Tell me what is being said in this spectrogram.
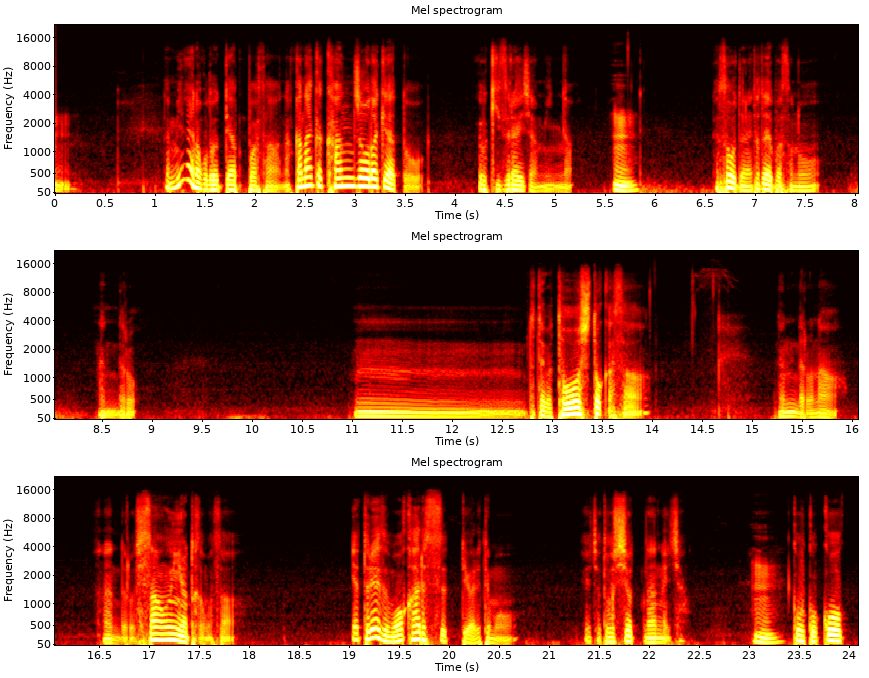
うん、う未来のことってやっぱさなかなか感情だけだと動きづらいじゃんみんな。うん。そうじゃない例えばそのなんだろう。うーん例えば投資とかさなんだろうな。なんだろう資産運用とかもさいやとりあえず儲かるっすって言われてもえじゃあどうしようってなんないじゃん。うん。こうこうこう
